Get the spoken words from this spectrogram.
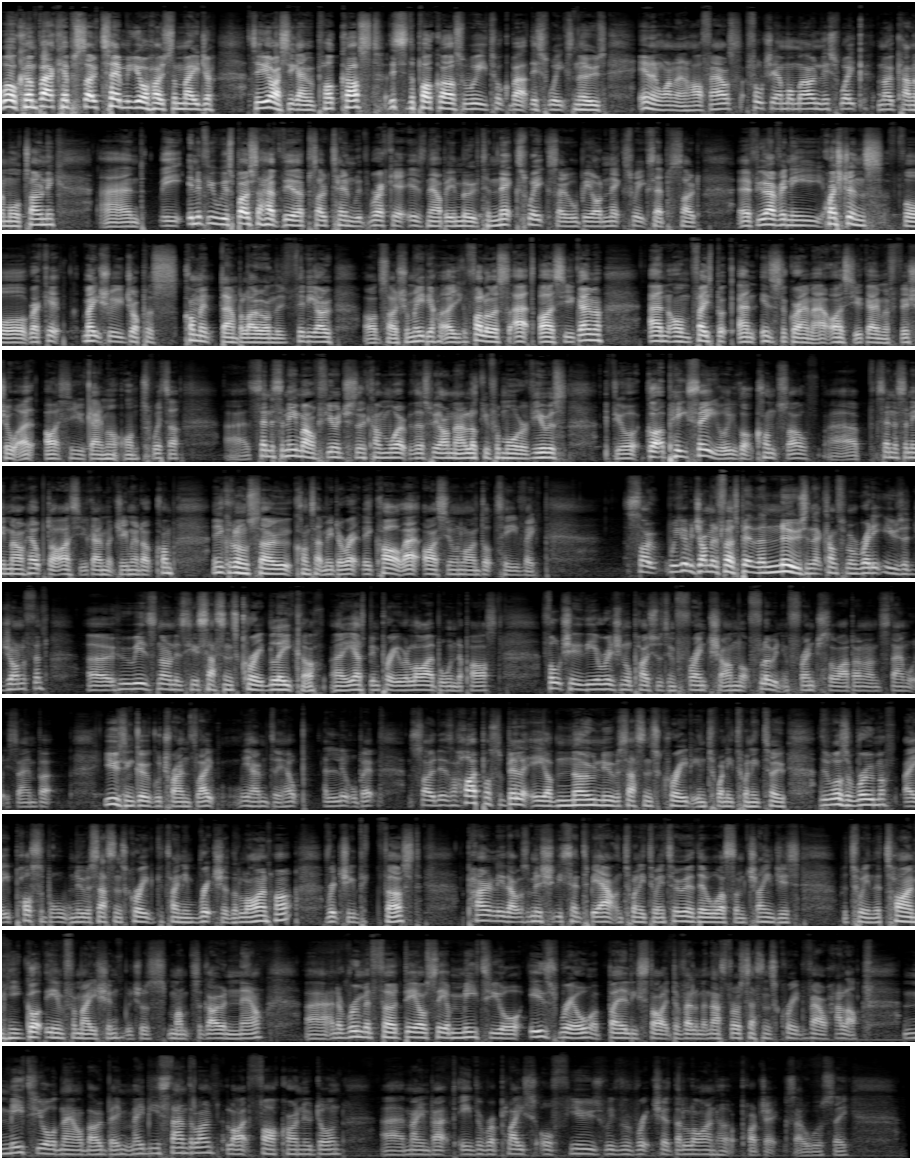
Welcome back, episode 10 with your host and Major to the IC Gamer podcast. This is the podcast where we talk about this week's news in one and a half hours. Fortunately, I'm on my own this week, no Callum or Tony, and the interview we were supposed to have the episode 10 with Wreckit is now being moved to next week, so we'll be on next week's episode. If you have any questions for Wreckit, make sure you drop us a comment down below on the video on social media. Uh, you can follow us at ICU Gamer and on Facebook and Instagram at ICU Gamer Official, at ICU Gamer on Twitter. Uh, send us an email if you're interested to come work with us. We are now looking for more reviewers. If you've got a PC or you've got a console, uh, send us an email, help.icugame at gmail.com. And you can also contact me directly, carl at iconline.tv. So we're going to be jumping the first bit of the news, and that comes from a Reddit user, Jonathan, uh, who is known as the Assassin's Creed leaker. Uh, he has been pretty reliable in the past. Fortunately, the original post was in French. I'm not fluent in French, so I don't understand what he's saying. But using Google Translate, we have to help a little bit. So there's a high possibility of no new Assassin's Creed in 2022. There was a rumor, a possible new Assassin's Creed containing Richard the Lionheart, Richard First. Apparently, that was initially sent to be out in 2022. There were some changes between the time he got the information, which was months ago, and now. Uh, and a rumored third DLC of Meteor is real, a barely started development. That's for Assassin's Creed Valhalla. Meteor now, though, maybe standalone, like Far Cry New Dawn. Uh, main backed either replace or fuse with Richard the Lionheart project, so we'll see.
